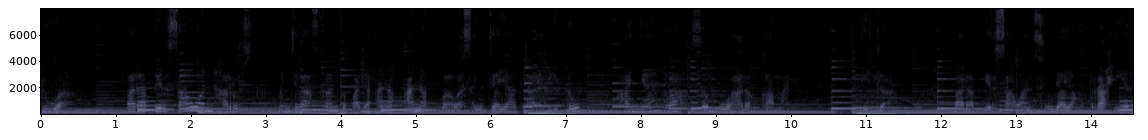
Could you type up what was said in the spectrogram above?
2. Para pirsawan harus menjelaskan kepada anak-anak bahwa senja yang terakhir itu hanyalah sebuah rekaman. 3. Para pirsawan senja yang terakhir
